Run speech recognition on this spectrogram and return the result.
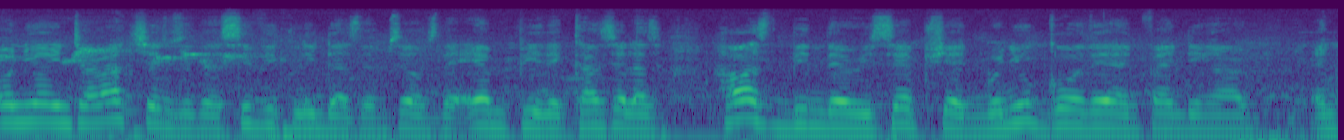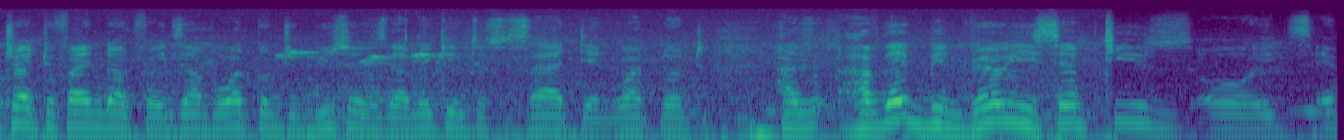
on your interactions with the civic leaders themselves, the MP, the councillors, how has been the reception when you go there and finding out and try to find out, for example, what contributions they're making to society and whatnot? Has, have they been very receptive or it's a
